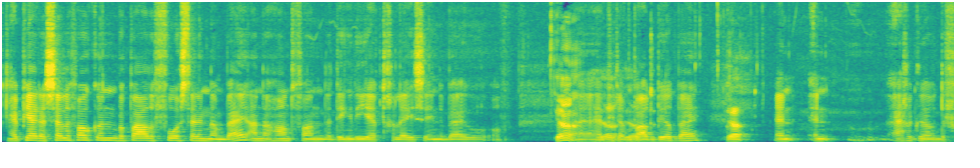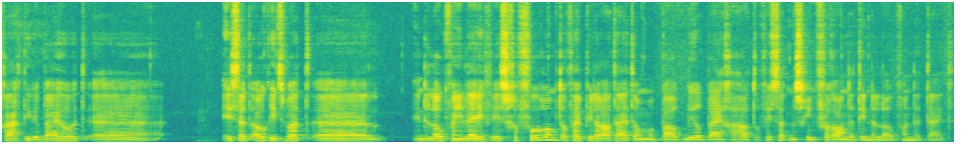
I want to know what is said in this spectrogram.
heb jij daar zelf ook een bepaalde voorstelling dan bij aan de hand van de dingen die je hebt gelezen in de Bijbel? Of Ja, eh, heb je daar een bepaald beeld bij? Ja, En, en eigenlijk de- vraag die erbij hoort, eh, is dat ook iets wat eh, in de loop van je leven is gevormd? Of heb je er altijd al een bepaald beeld bij gehad? Of is dat misschien veranderd in de loop van de tijd?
